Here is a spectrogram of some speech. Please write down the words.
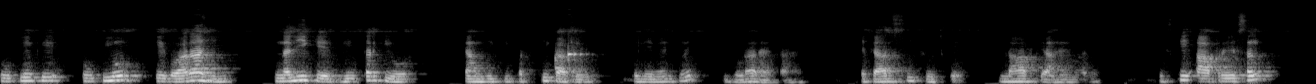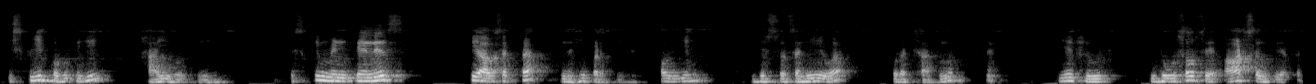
टोपियों के टोपियों के द्वारा ही नली के भीतर की ओर चांदी की पत्ती का फ्यूज एलिमेंट में जुड़ा रहता है। एच आर सी फ्यूज के लाभ क्या है हमारे? इसकी ऑपरेशन स्पीड बहुत ही हाई होती है। इसकी मेंटेनेंस की आवश्यकता नहीं पड़ती है। और यह विश्वसनीय व सुरक्षात्मक है। ये फ्यूज 200 से 800 एम्पियर तक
